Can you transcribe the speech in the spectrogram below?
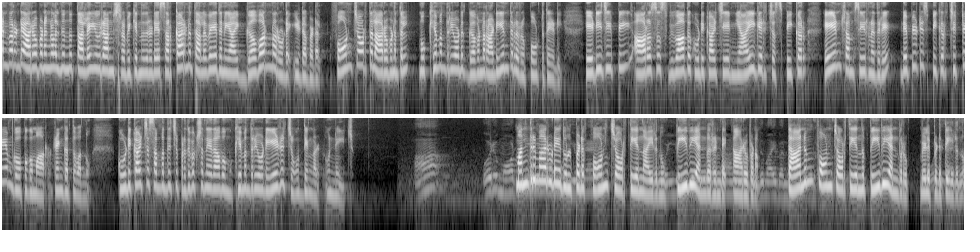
അൻവറിന്റെ ആരോപണങ്ങളിൽ നിന്ന് തലയൂരാൻ ശ്രമിക്കുന്നതിനിടെ സർക്കാരിന് തലവേദനയായി ഗവർണറുടെ ഇടപെടൽ. ഫോൺ ചോർത്തൽ ആരോപണത്തിൽ മുഖ്യമന്ത്രിയോട് ഗവർണർ അടിയന്തര റിപ്പോർട്ട് തേടി. A D G P R S S വിവാദ കൂടിക്കാഴ്ചയെ ന്യായീകരിച്ച സ്പീക്കർ എ എൻ ഷംസീറിനെതിരെ ഡെപ്യൂട്ടി സ്പീക്കർ ചിറ്റയം ഗോപകുമാർ രംഗത്ത് വന്നു. കൂടിക്കാഴ്ച സംബന്ധിച്ച് പ്രതിപക്ഷ നേതാവ് മുഖ്യമന്ത്രിയോട് ഏഴ് ചോദ്യങ്ങൾ ഉന്നയിച്ചു. മന്ത്രിമാരുടേതുൾപ്പെടെ ഫോൺ ചോർത്തിയെന്നായിരുന്നു പി വി അൻവറിന്റെ ആരോപണം. താനും ഫോൺ ചോർത്തിയെന്ന് പി വി അൻവറും വെളിപ്പെടുത്തിയിരുന്നു.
